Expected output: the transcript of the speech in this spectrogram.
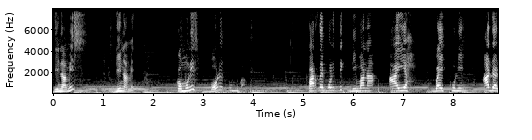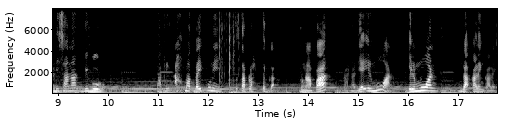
Dinamis, dinamit. Komunis boleh tumbang. Partai politik di mana ayah Baikuni ada di sana diburu. Tapi Ahmad Baikuni tetaplah tegak. Mengapa? Karena dia ilmuwan. Ilmuwan nggak kaleng-kaleng.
